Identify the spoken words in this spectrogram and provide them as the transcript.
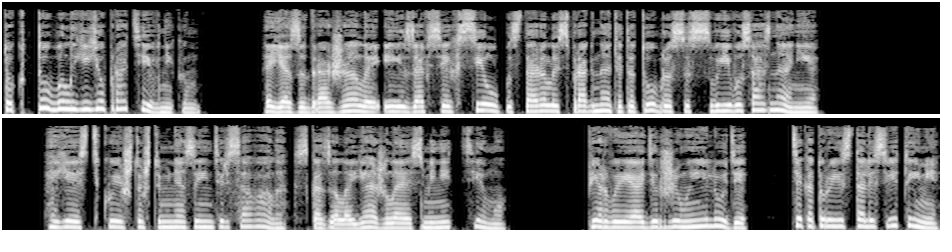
то кто был ее противником? Я задрожала и изо всех сил постаралась прогнать этот образ из своего сознания. «Есть кое-что, что меня заинтересовало», — сказала я, желая сменить тему. «Первые одержимые люди, те, которые стали святыми,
